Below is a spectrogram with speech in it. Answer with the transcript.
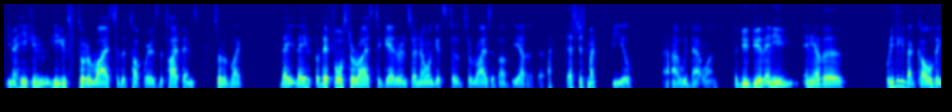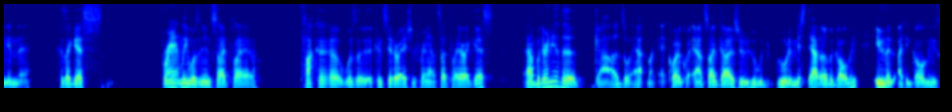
you know he can he can sort of rise to the top, whereas the Taipans sort of like they they they're forced to rise together, and so no one gets to, to rise above the other. That's just my feel uh, with that one. But do do you have any any other? What do you think about Goulding in there? Because I guess Brantley was an inside player. Tucker was a consideration for an outside player, I guess. Um, were there any other guards or out, like quote unquote outside guys who, who would who would have missed out over Goulding? Even though I think Goulding is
